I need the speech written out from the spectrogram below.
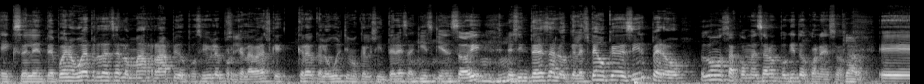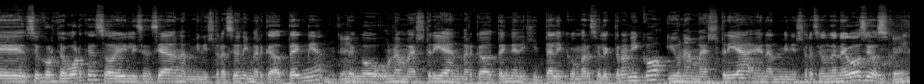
Excelente. Bueno, voy a tratar de ser lo más rápido posible porque sí. la verdad es que creo que lo último que les interesa aquí es quién soy. Uh -huh. Les interesa lo que les tengo que decir, pero pues vamos a comenzar un poquito con eso. Claro. Eh, soy Jorge Borges, soy licenciado en Administración y Mercadotecnia. Okay. Tengo una maestría en Mercadotecnia Digital y Comercio Electrónico y una maestría en Administración de Negocios. Okay.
